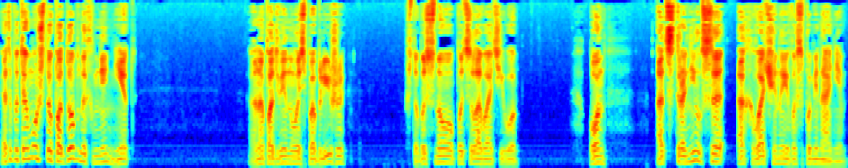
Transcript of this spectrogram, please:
это потому, что подобных мне нет. Она подвинулась поближе, чтобы снова поцеловать его. Он отстранился, охваченный воспоминанием.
